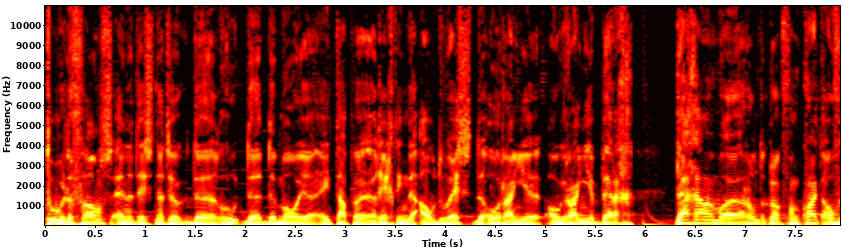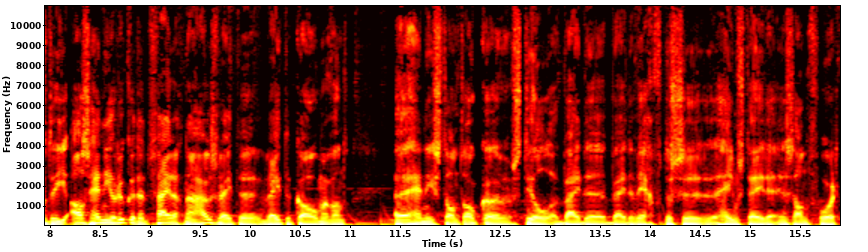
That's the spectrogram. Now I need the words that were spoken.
Tour de France... en het is natuurlijk de, route- de, de mooie etappe richting de Alpe d'Huez... de Oranje, Oranjeberg. Daar gaan we eh, rond de klok van kwart over drie... als Henny Rukert het veilig naar huis weet weet te komen... want eh, Henny stond ook eh, stil bij de, bij de weg tussen Heemstede en Zandvoort.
